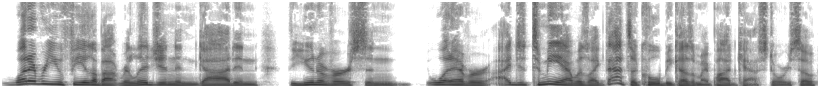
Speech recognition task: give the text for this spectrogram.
Whatever you feel about religion and God and the universe and whatever, I just to me I was like, "That's a cool because of my podcast story." So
